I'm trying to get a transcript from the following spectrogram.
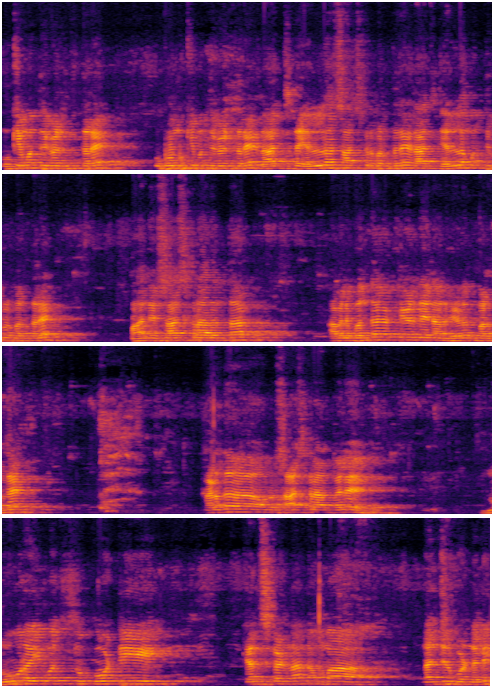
ಮುಖ್ಯಮಂತ್ರಿಗಳು ಇರ್ತಾರೆ ಉಪಮುಖ್ಯಮಂತ್ರಿಗಳು ಇರ್ತಾರೆ ರಾಜ್ಯದ ಎಲ್ಲ ಶಾಸಕರು ಬರ್ತಾರೆ, ರಾಜ್ಯದ ಎಲ್ಲ ಮಂತ್ರಿಗಳು ಬರ್ತಾರೆ. ಮಾನ್ಯ ಶಾಸಕರಾದಂತ, ಆಮೇಲೆ ಬಂದಾಗ ಕೇಳಿದೆ ನಾನು ಹೇಳೋದು ಮರ್ತೆ. ಕಳೆದ ಅವರು ಶಾಸಕರಾದ್ಮೇಲೆ ನೂರೈವತ್ತು ಕೋಟಿ ಕೆಲಸಗಳನ್ನ ನಮ್ಮ ನಂಜನಗೂಡಿನಲ್ಲಿ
